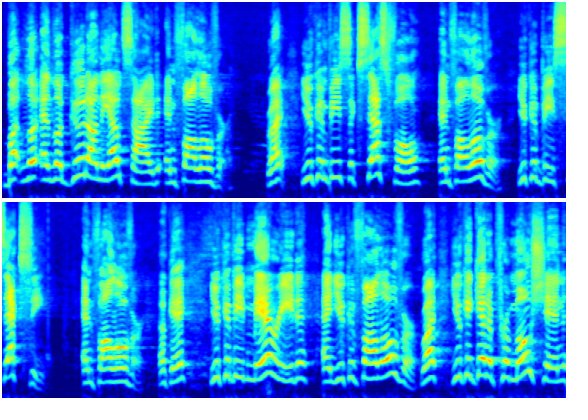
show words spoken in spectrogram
but look and look good on the outside and fall over right? You can be successful and fall over. You could be sexy and fall over, okay? You could be married and you could fall over, right? You could get a promotion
